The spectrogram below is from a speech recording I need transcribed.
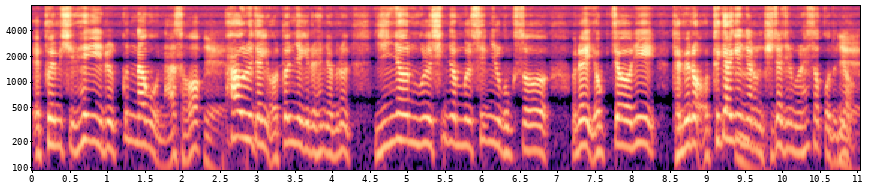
FMC 회의를 끝나고 나서 예. 파월 의장이 어떤 얘기를 했냐면은 2년물, 10년물 수익률 곡선을 의원의 역전이 되면은 어떻게 하겠냐는 음. 기자 질문을 했었거든요. 예.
